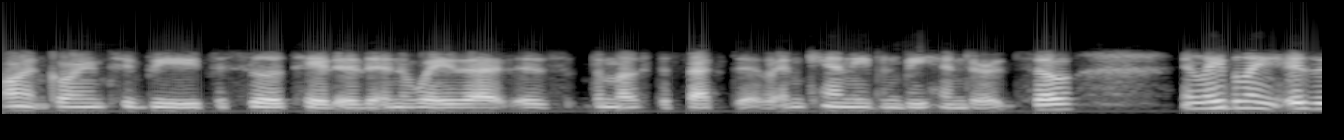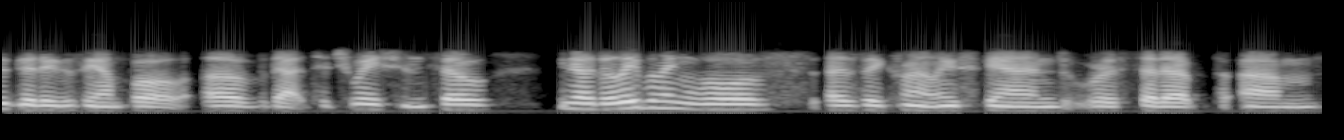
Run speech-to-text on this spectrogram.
aren't going to be facilitated in a way that is the most effective and can even be hindered. So, and labeling is a good example of that situation. So, you know, the labeling rules as they currently stand were set up um,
